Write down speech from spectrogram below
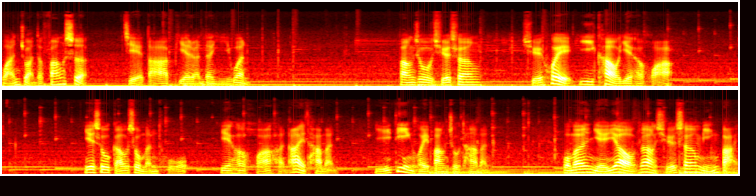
婉转的方式解答别人的疑问。帮助学生学会依靠耶和华。耶稣告诉门徒，耶和华很爱他们，一定会帮助他们。我们也要让学生明白，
